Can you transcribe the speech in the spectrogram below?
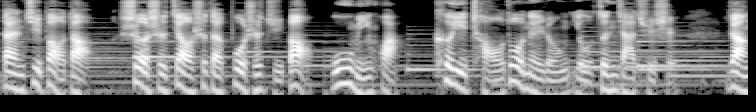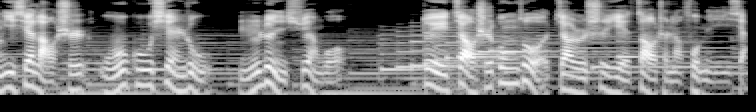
但据报道，涉事教师的不实举报、污名化、刻意炒作内容有增加趋势，让一些老师无辜陷入舆论漩涡，对教师工作、教育事业造成了负面影响。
